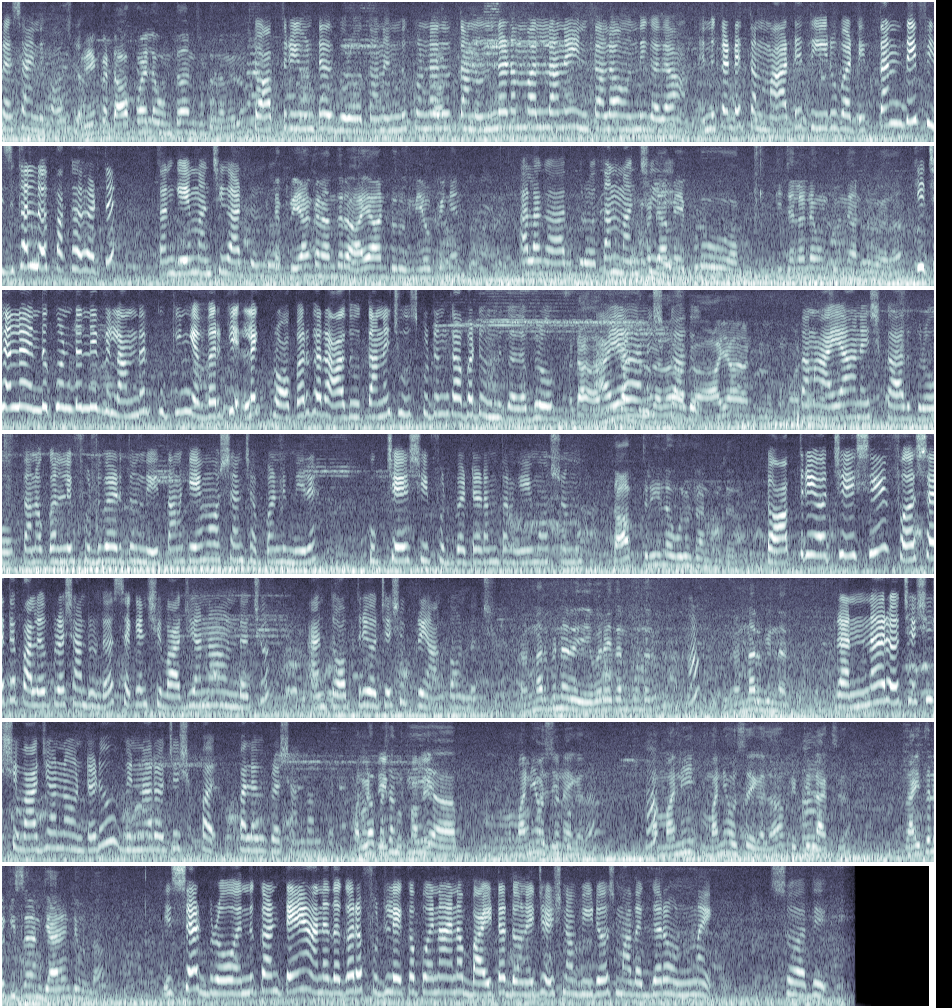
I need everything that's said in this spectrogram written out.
Plus అయింది హౌస్లో Priyanka top ఫైవ్లో ఉంటుంది అనుకుంటారా మీరు? టాప్ త్రీ ఉంటుంది బ్రో తను ఎందుకు ఉండదు? తను ఉండడం వల్లనే ఇంతలా ఉంది కదా. ఎందుకంటే తన మాటే తీరు బట్టి. తనది ఫిజికల్లో పక్క పెడితే తన గేమ్ మంచిగా ఆడుతుంది. ప్రియాంకని అందరూ ఆయా అంటారు మీ ఒపీనియన్ అలా కాదు బ్రో తను మంచి ఎప్పుడు కిచెన్లోనే ఉంటుంది అంటారు కదా? కిచెన్లో ఎందుకు ఉంటుంది? వీళ్ళందరు కుకింగ్ ఎవరికి లైక్ ప్రాపర్గా రాదు. తనే చూసుకుంటుంది కాబట్టి ఉంది కదా బ్రో ఆయా అనేసి కదా ఆయా అంటారు తన ఆయా అనేసి కాదు బ్రో. తను ఒకరిని ఫుడ్ పెడుతుంది. తనకేం అవసరం చెప్పండి మీరే. కుక్ చేసి ఫుడ్ పెట్టడం తనకి ఏం అవసరము? టాప్ త్రీలో ఎవరు అనుకుంటారు? టాప్ త్రీ వచ్చేసి ఫస్ట్ అయితే పల్లవి ప్రశాంత్ ఉండదు సెకండ్ శివాజీ అన్న ఉండొచ్చు అండ్ టాప్ త్రీ వచ్చేసి ప్రియాంక ఉండొచ్చు. రన్నర్ విన్నర్ ఎవరైతే అనుకుంటారు? రన్నర్ విన్నర్ రన్నర్ వచ్చేసి శివాజీ అన్న ఉంటాడు విన్నర్ వచ్చేసి ప- పల్లవి ప్రశాంత్ అంటారు. పల్లవ ప్రశాంత్కి మనీ వస్తున్నాయి కదా? ఆ మనీ మనీ వస్తాయి కదా ఫిఫ్టీ ల్యాక్స్ రైతులకు ఇస్తారని గ్యారంటీ ఉందా? ఇస్తాడు బ్రో. ఎందుకంటే ఆయన దగ్గర ఫుడ్ లేకపోయినా ఆయన బయట డొనేట్ చేసిన వీడియోస్ మా దగ్గర ఉన్నాయి. సో అది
